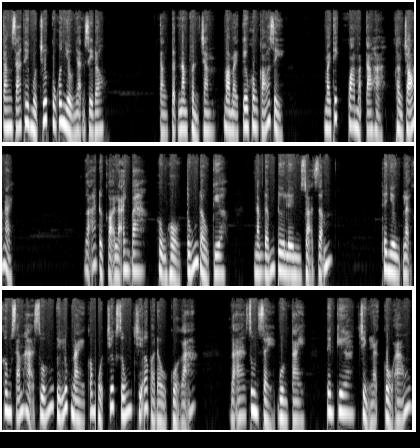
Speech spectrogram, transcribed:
Tăng giá thêm một chút cũng có nhiều nhạn gì đâu. Tăng tận 5% mà mày kêu không có gì. Mày thích qua mặt tao hả? Thằng chó này. Gã được gọi là anh ba, hùng hổ túng đầu kia. Nắm đấm đưa lên dọa dẫm. Thế nhưng lại không dám hạ xuống vì lúc này có một chiếc súng chĩa vào đầu của gã. Gã run rẩy buông tay. Tên kia chỉnh lại cổ áo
